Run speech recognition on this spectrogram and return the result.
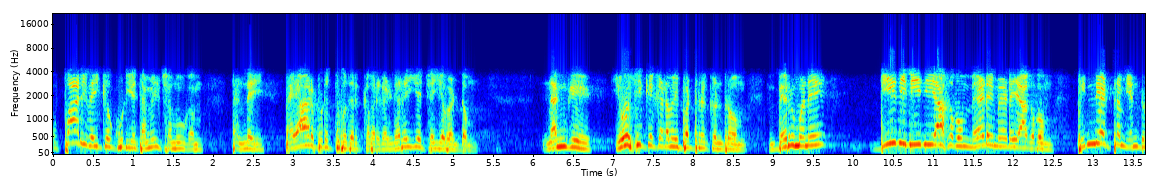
ஒப்பாரி வைக்கக்கூடிய தமிழ் சமூகம் தன்னை தயார்படுத்துவதற்கு அவர்கள் நிறைய செய்ய வேண்டும். நன்கு யோசிக்க கடமைப்பட்டிருக்கின்றோம். வெறுமனே வீதி வீதியாகவும் மேடை மேடையாகவும் பின்னேற்றம் என்று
